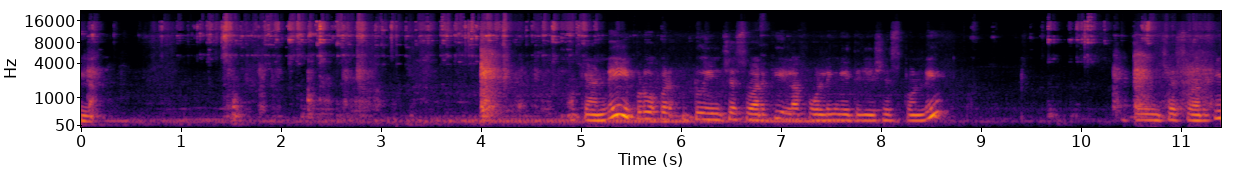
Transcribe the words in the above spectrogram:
ఇలా. ఓకే అండి. ఇప్పుడు ఒక టూ ఇంచెస్ వరకు ఇలా ఫోల్డింగ్ అయితే చేసేసుకోండి. టూ ఇంచెస్ వరకు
